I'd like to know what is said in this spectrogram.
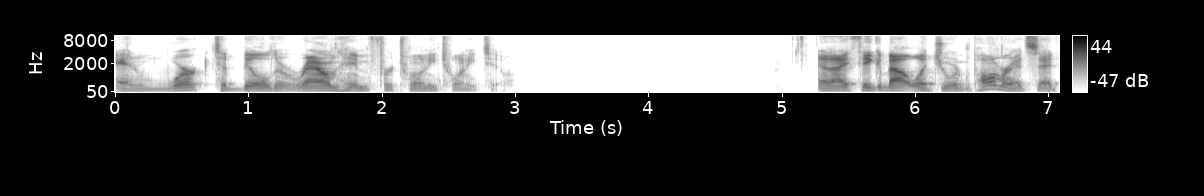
and work to build around him for 2022. And I think about what Jordan Palmer had said.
